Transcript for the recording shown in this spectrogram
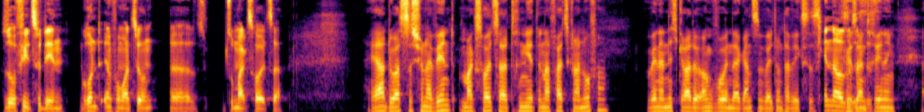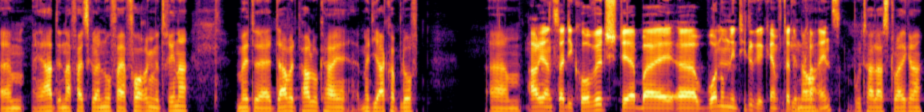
So viel zu den Grundinformationen äh, zu Max Holzer. Ja, du hast es schon erwähnt, Max Holzer trainiert in der School Hannover, wenn er nicht gerade irgendwo in der ganzen Welt unterwegs ist Genau für so sein. Training. Ähm, er hat in der School Hannover hervorragende Trainer mit äh, David Palukai, mit Jakob Luft. Ähm, Arjan Sadikovic, der bei äh, One um den Titel gekämpft hat genau, im K1. brutaler Striker.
